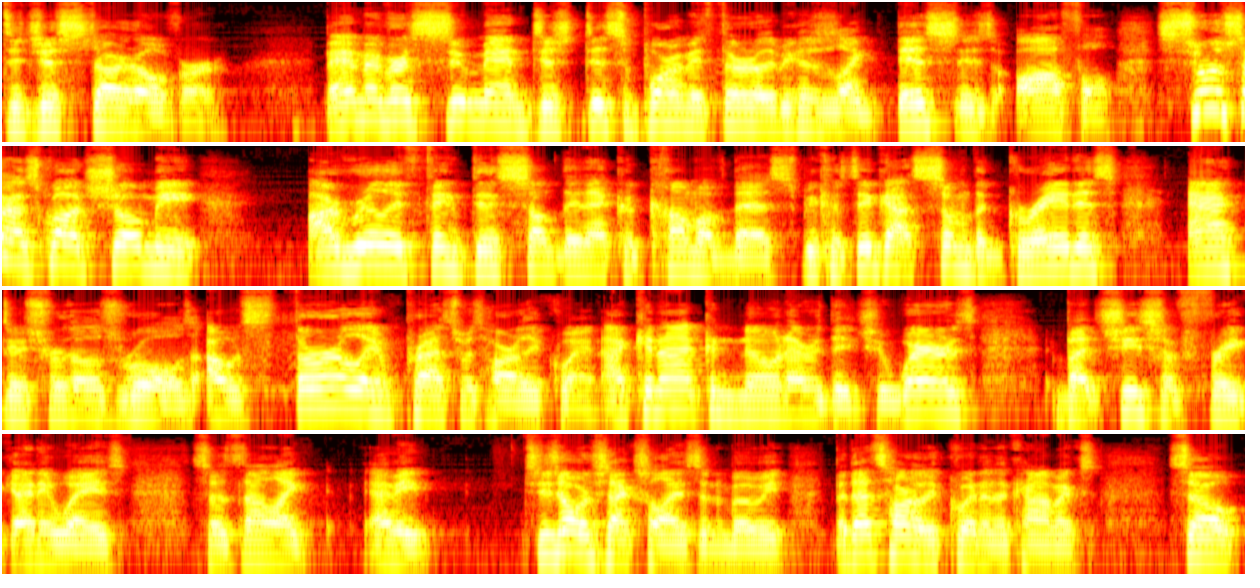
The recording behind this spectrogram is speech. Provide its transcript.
to just start over. Batman vs. Superman just disappointed me thoroughly because it's like, this is awful. Suicide Squad showed me I really think there's something that could come of this because they got some of the greatest actors for those roles. I was thoroughly impressed with Harley Quinn. I cannot condone everything she wears, but she's a freak anyways. So it's not like I mean, she's over sexualized in the movie, but that's Harley Quinn in the comics. So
